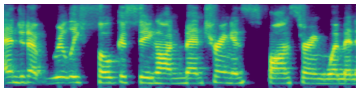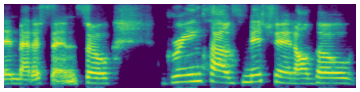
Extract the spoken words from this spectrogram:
ended up really focusing on mentoring and sponsoring women in medicine. So Green Cloud's mission, although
